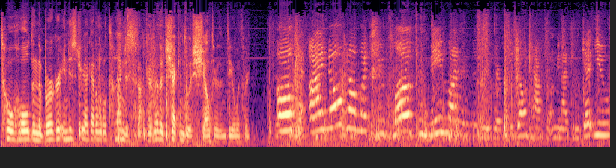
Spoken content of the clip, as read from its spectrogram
toehold in the burger industry, I got a little time to suck. I'd rather check into a shelter than deal with her. Okay, I know how much you'd love to mainline your misery here, but you don't have to. I mean, I can get you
